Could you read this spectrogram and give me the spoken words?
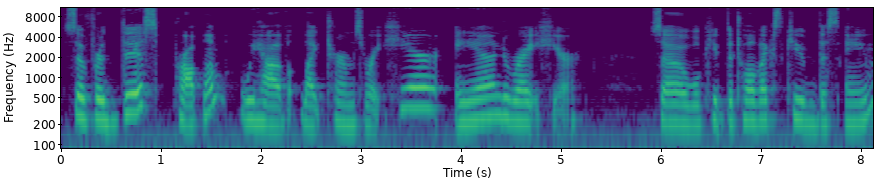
So for this problem, we have like terms right here and right here. So we'll keep the 12x cubed the same.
